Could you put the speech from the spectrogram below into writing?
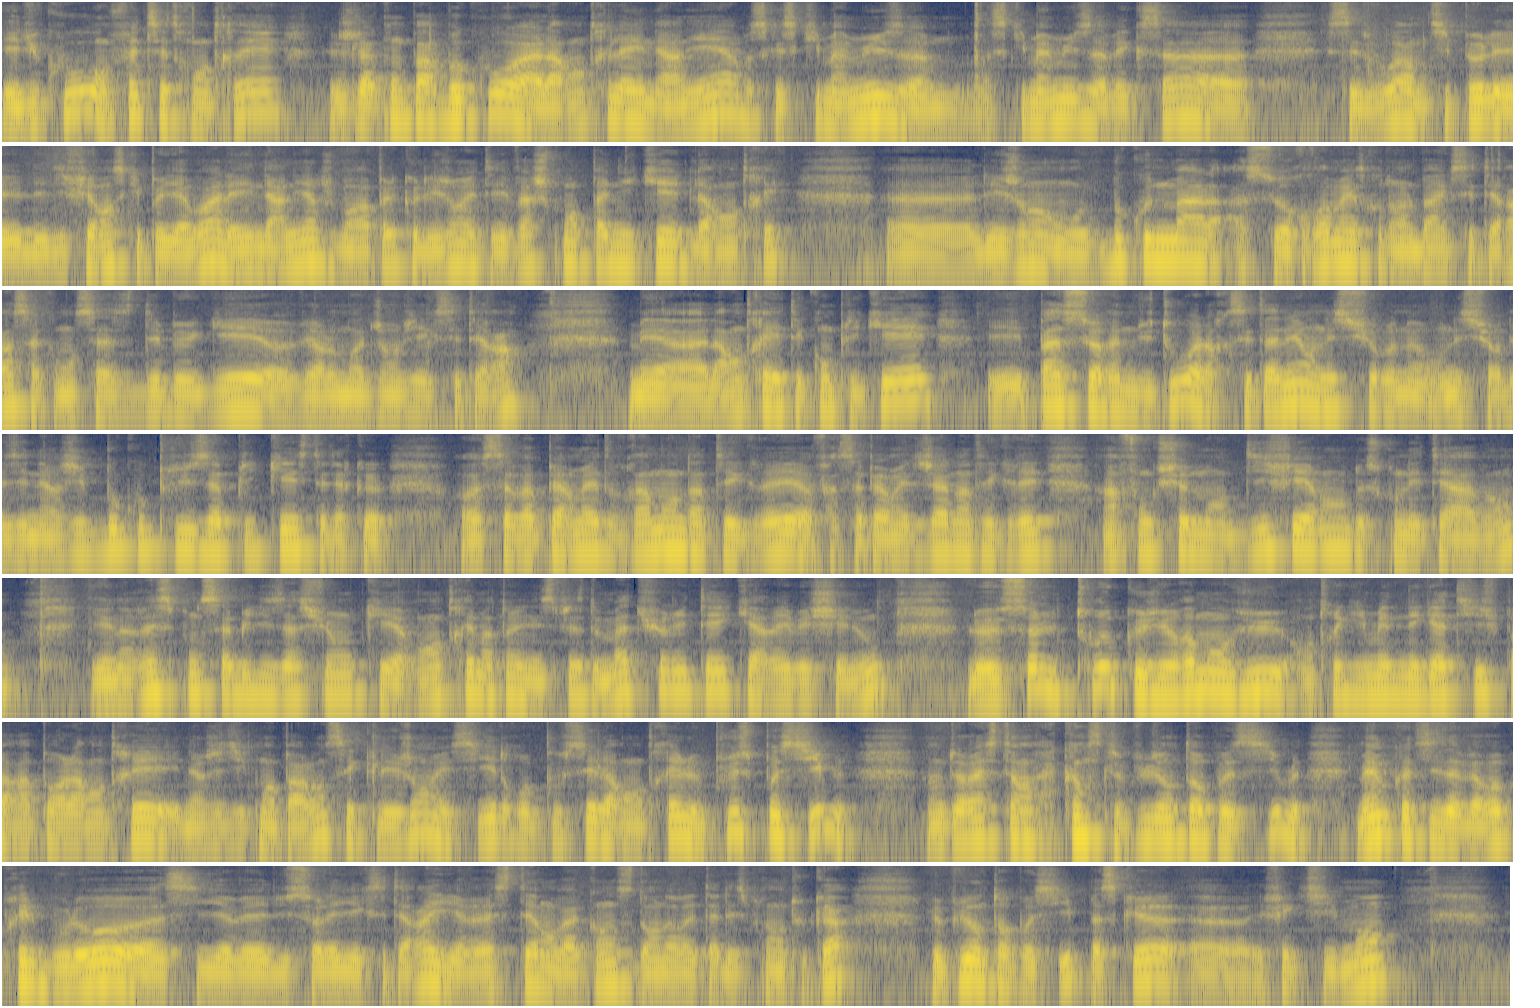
Et du coup, en fait, cette rentrée, je la compare beaucoup à la rentrée l'année dernière, parce que ce qui m'amuse, ce qui m'amuse avec ça, euh, c'est de voir un petit peu les, les différences qu'il peut y avoir. L'année dernière, je me rappelle que les gens étaient vachement paniqués de la rentrée. Euh, les gens ont beaucoup de mal à se remettre dans le bain, etc. Ça commençait à se débugger euh, vers le mois de janvier, etc. Mais euh, la rentrée était compliquée et pas sereine du tout. Alors que cette année, on est sur, une, on est sur des énergies beaucoup plus appliquées, c'est-à-dire que ça va permettre vraiment d'intégrer, enfin ça permet déjà d'intégrer un fonctionnement différent de ce qu'on était avant. Il y a une responsabilisation qui est rentrée maintenant, une espèce de maturité qui est arrivée chez nous. Le seul truc que j'ai vraiment vu, entre guillemets, de négatif par rapport à la rentrée, énergétiquement parlant, c'est que les gens essayé de repousser la rentrée le plus possible, donc de rester en vacances le plus longtemps possible, même quand ils avaient repris le boulot, euh, s'il y avait du soleil, etc., ils restaient en vacances, dans leur état d'esprit en tout cas, le plus longtemps possible, parce que, euh, effectivement,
